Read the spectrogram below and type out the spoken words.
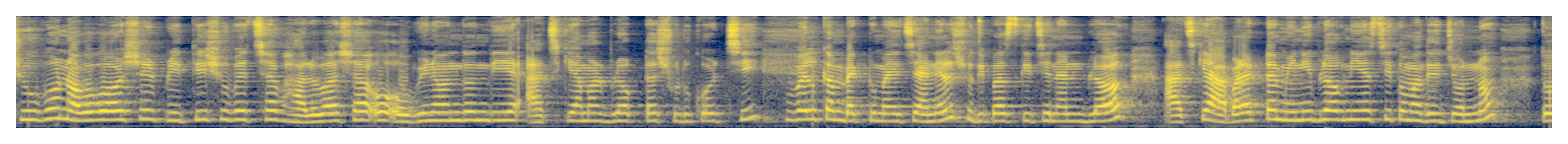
শুভ নববর্ষের প্রীতি, শুভেচ্ছা, ভালোবাসা ও অভিনন্দন দিয়ে আজকে আমার ব্লগটা শুরু করছি। Welcome back to my channel সুদীপাস কিচেন অ্যান্ড ব্লগ আজকে আবার একটা মিনি ব্লগ নিয়ে এসেছি তোমাদের জন্য। তো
